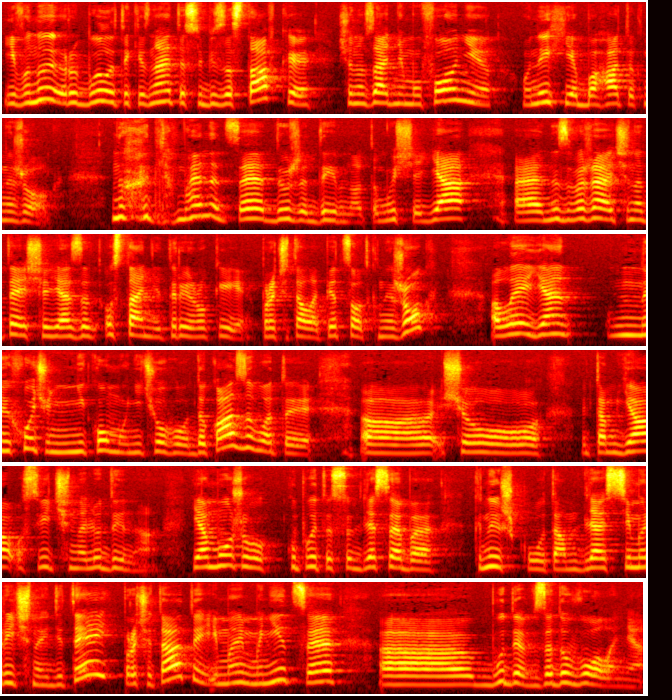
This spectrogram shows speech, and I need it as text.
і вони робили такі, знаєте, собі заставки, що на задньому фоні у них є багато книжок. Ну, для мене це дуже дивно, тому що я, е, незважаючи на те, що я за останні три роки прочитала 500 книжок, але я не хочу нікому нічого доказувати, е, що там я освічена людина. Я можу купити для себе книжку там для сімирічних дітей, прочитати, і мені це е, буде в задоволення,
